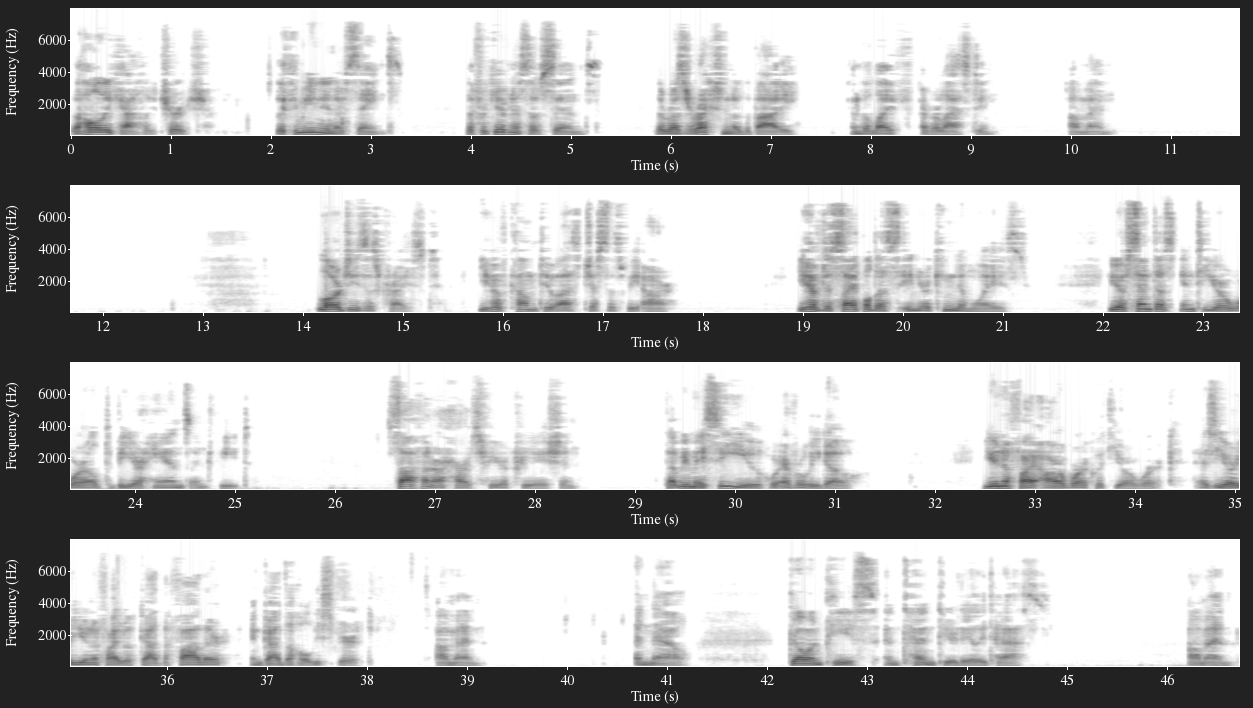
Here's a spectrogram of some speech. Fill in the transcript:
the Holy Catholic Church, the communion of saints, the forgiveness of sins, the resurrection of the body, and the life everlasting. Amen. Lord Jesus Christ, you have come to us just as we are. You have discipled us in your kingdom ways. You have sent us into your world to be your hands and feet. Soften our hearts for your creation, that we may see you wherever we go. Unify our work with your work, as you are unified with God the Father and God the Holy Spirit. Amen. And now, go in peace and tend to your daily tasks. Amen.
